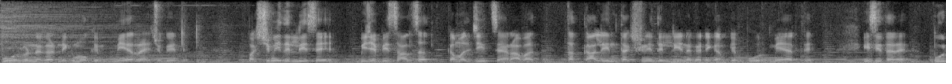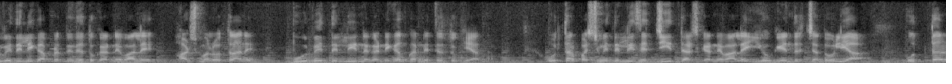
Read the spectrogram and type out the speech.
पूर्व नगर निगमों के मेयर रह चुके थे। पश्चिमी दिल्ली से बीजेपी सांसद कमलजीत सहरावत, तत्कालीन दक्षिणी दिल्ली नगर निगम के पूर्व मेयर थे। इसी तरह पूर्वी दिल्ली का प्रतिनिधित्व करने वाले हर्ष मल्होत्रा ने पूर्वी दिल्ली नगर निगम का नेतृत्व किया था। उत्तर पश्चिमी दिल्ली से जीत दर्ज करने वाले योगेंद्र चंदोलिया उत्तर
